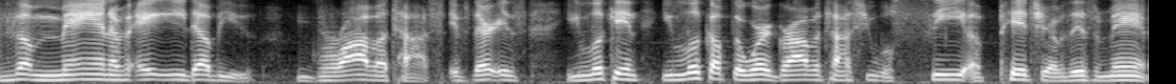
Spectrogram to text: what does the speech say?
the man of AEW gravitas. If there is, you look in, you look up the word gravitas, you will see a picture of this man,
